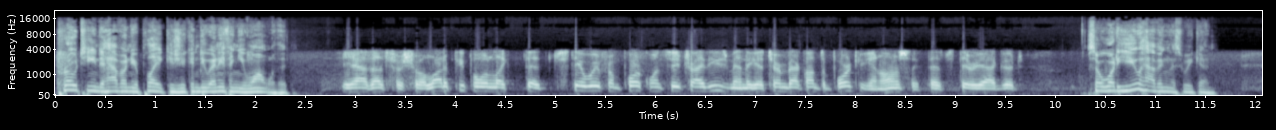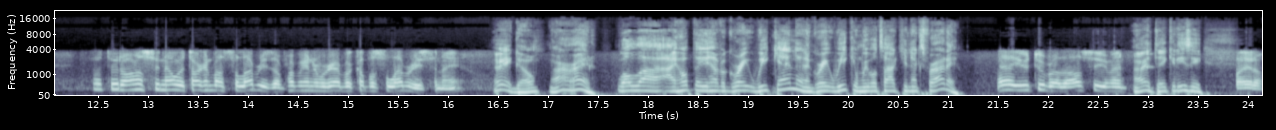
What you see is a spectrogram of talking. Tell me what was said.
protein to have on your plate because you can do anything you want with it. Yeah, that's for sure. A lot of people like that stay away from pork once they try these, man. They get turned back onto pork again. Honestly, that's they're yeah good. So, what are you having this weekend? Well, dude, honestly, now we're talking about celebrities. I'm probably going to grab a couple celebrities tonight. There you go. All right. Well, uh, I hope that you have a great weekend and a great week, and we will talk to you next Friday. Yeah, you too, brother. I'll see you, man. All right, take it easy. Later.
